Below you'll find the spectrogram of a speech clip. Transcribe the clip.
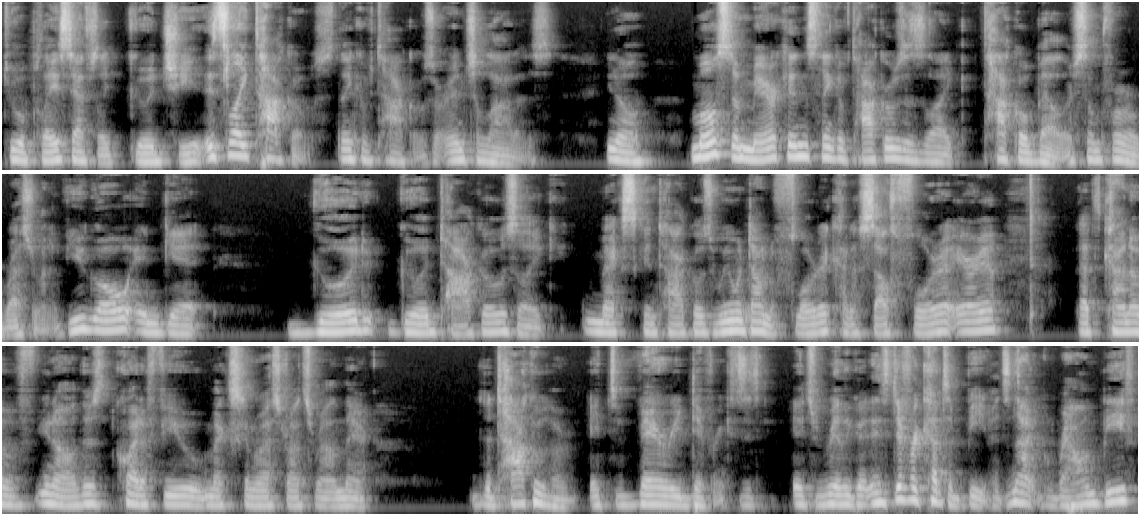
to a place that has like good cheese, it's like tacos. Think of tacos or enchiladas. You know, most Americans think of tacos as like Taco Bell or some form of restaurant. If you go and get good, good tacos, like Mexican tacos, we went down to Florida, kind of South Florida area. That's kind of, you know, there's quite a few Mexican restaurants around there. The tacos are, it's very different because it's, it's really good. It's different cuts of beef. It's not ground beef.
